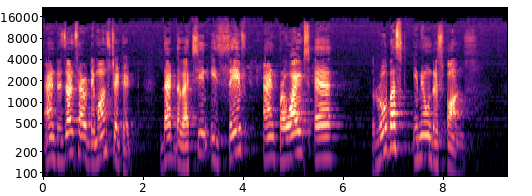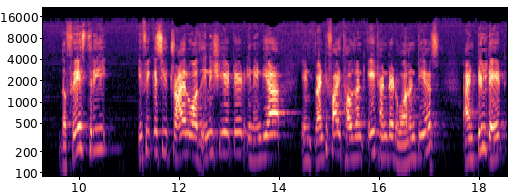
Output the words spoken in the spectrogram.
and results have demonstrated that the vaccine is safe and provides a robust immune response. The phase 3 efficacy trial was initiated in India in 25,800 volunteers and till date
